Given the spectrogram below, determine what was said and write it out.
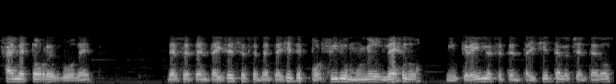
Jaime Torres Bodet, del 76 al 77, Porfirio Muñoz Ledo, increíble, 77 al 82,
